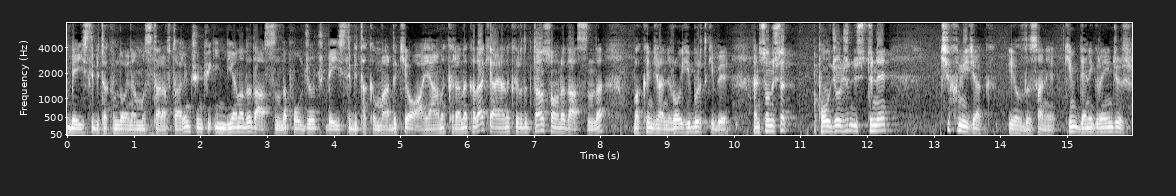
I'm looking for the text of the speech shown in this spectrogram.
base'li bir takımda oynanması taraftarıyım. Çünkü Indiana'da da aslında Paul George base'li bir takım vardı ki o ayağını kırana kadar ki ayağını kırdıktan sonra da aslında bakınca hani Roy Hibbert gibi hani sonuçta Paul George'un üstüne çıkmayacak yıldız hani kim Danny Granger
